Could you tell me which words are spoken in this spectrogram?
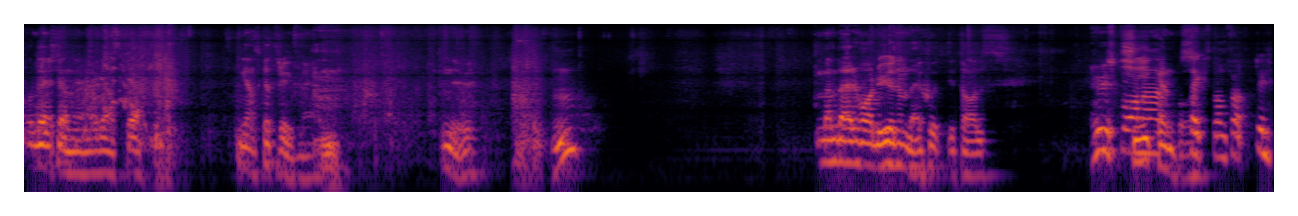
Och den känner jag mig ganska, ganska trygg med nu. Mm. Men där har du ju den där 70-tals... Husqvarna Kiken på. 1640.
